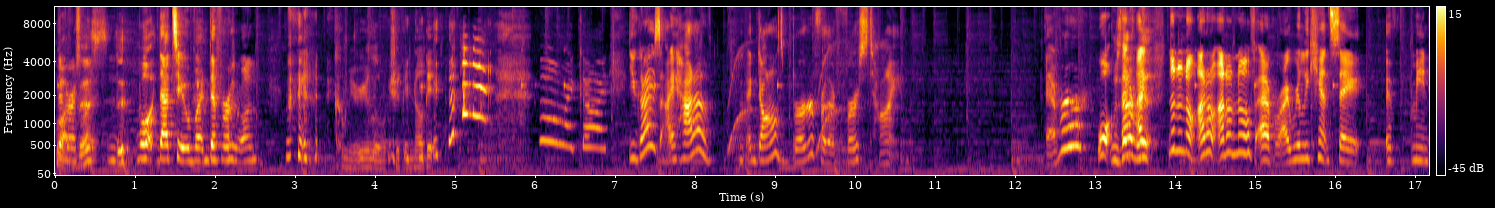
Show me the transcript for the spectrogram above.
The What, first this? one. Well, that too, but the first one. Come here, you little chicken nugget. my god. You guys, I had a McDonald's burger for the first time. Ever? Well, was that I, really? I- no, no, no. I don't. I don't know if ever. I really can't say. If I mean,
